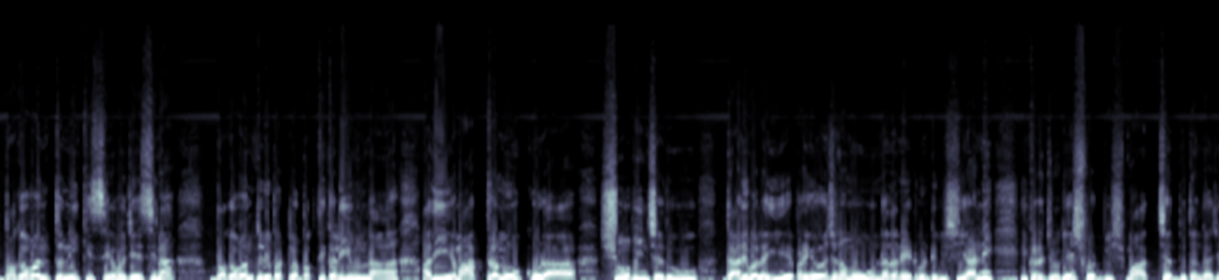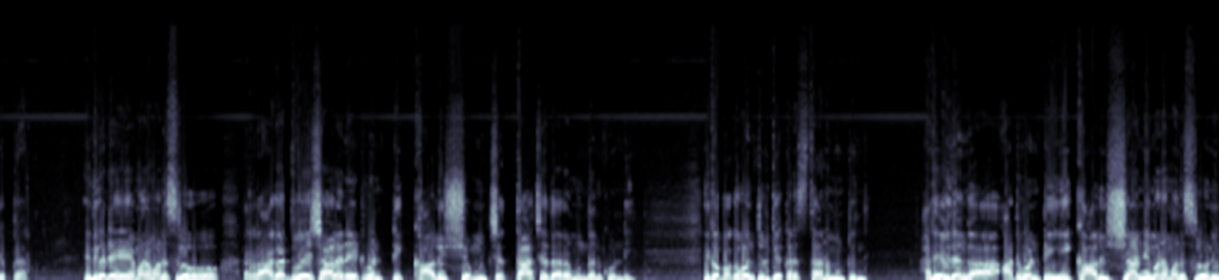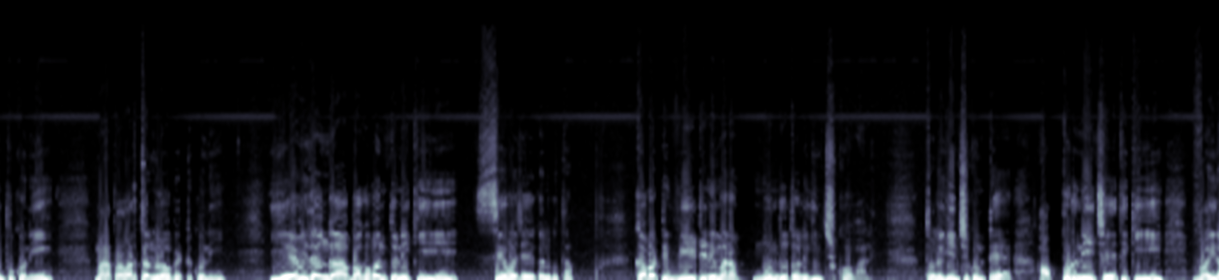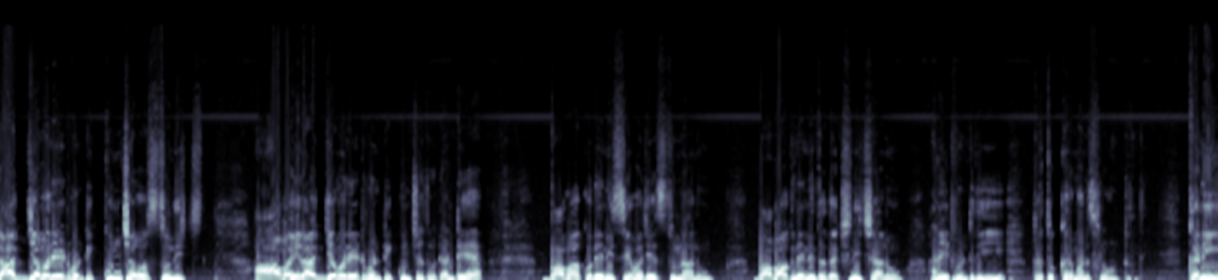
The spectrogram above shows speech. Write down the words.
భగవంతునికి సేవ చేసినా భగవంతుని పట్ల భక్తి కలిగి ఉన్నా అది ఏమాత్రము కూడా శోభించదు. దానివల్ల ఏ ప్రయోజనము ఉండదనేటువంటి విషయాన్ని ఇక్కడ జోగేశ్వర్ భీష్మ అత్యద్భుతంగా చెప్పారు. ఎందుకంటే మన మనసులో రాగద్వేషాలు అనేటువంటి కాలుష్యం చెత్తా చెదారం ఉందనుకోండి ఇక భగవంతుడికి ఎక్కడ స్థానం ఉంటుంది? అదేవిధంగా అటువంటి కాలుష్యాన్ని మన మనసులో నింపుకొని మన ప్రవర్తనలో పెట్టుకొని ఏ విధంగా భగవంతునికి సేవ చేయగలుగుతాం? కాబట్టి వీటిని మనం ముందు తొలగించుకోవాలి. తొలగించుకుంటే అప్పుడు నీ చేతికి వైరాగ్యం అనేటువంటి కుంచె వస్తుంది. ఆ వైరాగ్యం అనేటువంటి కుంచెతోటి అంటే బాబాకు నేను ఈ సేవ చేస్తున్నాను బాబాకు నేను ఇంత దక్షిణ ఇచ్చాను అనేటువంటిది ప్రతి ఒక్కరి మనసులో ఉంటుంది. కానీ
